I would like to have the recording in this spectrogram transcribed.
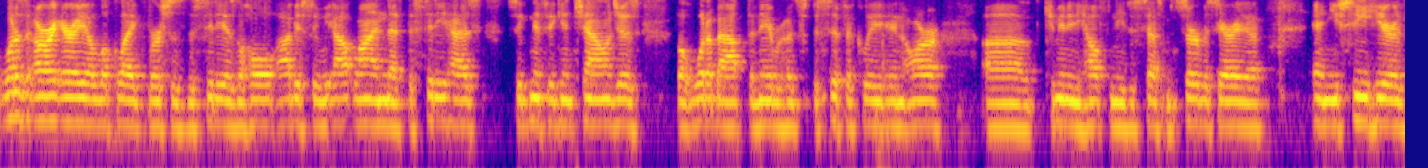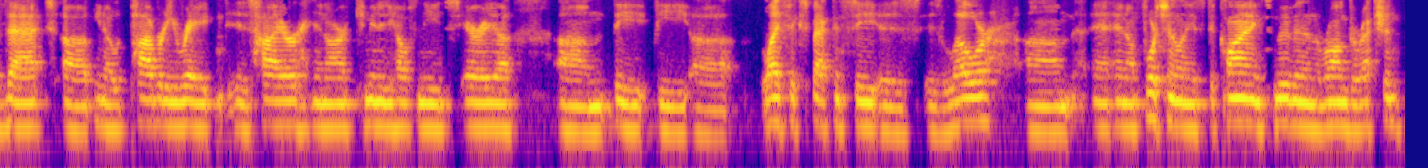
what does our area look like versus the city as a whole? Obviously, we outlined that the city has significant challenges, but what about the neighborhood specifically in our uh, community health needs assessment service area? And you see here that, uh, you know, poverty rate is higher in our community health needs area. Um, the the uh, life expectancy is is lower, um, and, and, unfortunately, it's declining. It's moving in the wrong direction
